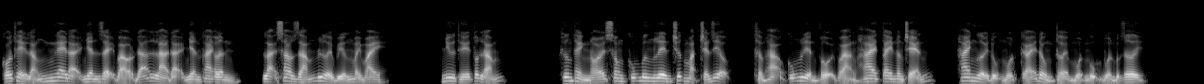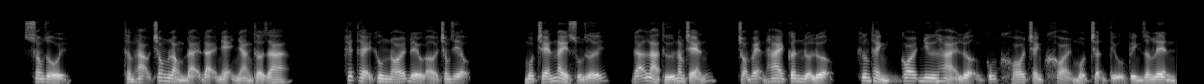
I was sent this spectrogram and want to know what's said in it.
có thể lắng nghe đại nhân dạy bảo đã là đại nhân khai ân, lại sao dám lười biếng mảy may? Như thế tốt lắm. Khương thành nói xong cũng bưng lên trước mặt chén rượu, thẩm hạo cũng liền vội vàng hai tay nâng chén hai người đụng một cái đồng thời một ngụm buồn bực rơi. Xong rồi. Thẩm hạo trong lòng đại đại nhẹ nhàng thở ra. Hết thệ không nói đều ở trong rượu. Một chén này xuống dưới, đã là thứ năm chén, trọn vẹn hai cân nửa lượng, khương thành coi như hải lượng cũng khó tránh khỏi một trận tiểu tình dâng lên,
